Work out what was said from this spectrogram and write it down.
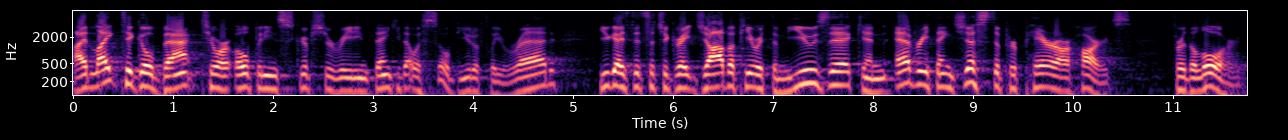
I'd like to go back to our opening scripture reading. Thank you. That was so beautifully read. You guys did such a great job up here with the music and everything just to prepare our hearts for the Lord.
